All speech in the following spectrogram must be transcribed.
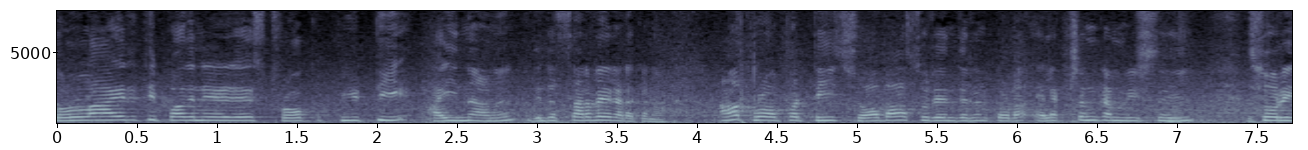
തൊള്ളായിരത്തി പതിനേഴ് സ്ട്രോക്ക് പി ടി ഐ എന്നാണ് ഇതിന്റെ സർവേ കിടക്കണം. ആ പ്രോപ്പർട്ടി ശോഭാ സുരേന്ദ്രൻ കൊട ഇലക്ഷൻ കമ്മീഷനിൽ സോറി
